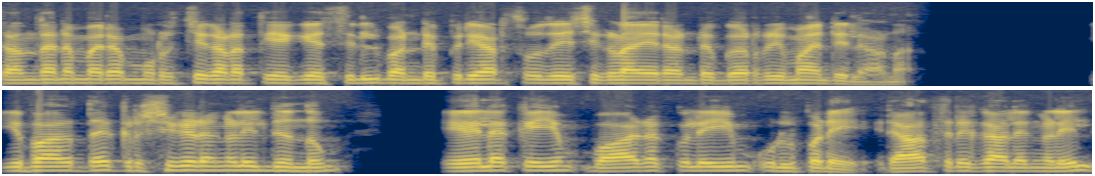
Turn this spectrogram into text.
ചന്ദനമരം മുറിച്ചു കടത്തിയ കേസിൽ വണ്ടിപ്പെരിയാർ സ്വദേശികളായ രണ്ടുപേർ റിമാൻഡിലാണ്. ഈ ഭാഗത്ത് കൃഷിയിടങ്ങളിൽ നിന്നും ഏലക്കയും വാഴക്കുലയും ഉൾപ്പെടെ രാത്രികാലങ്ങളിൽ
